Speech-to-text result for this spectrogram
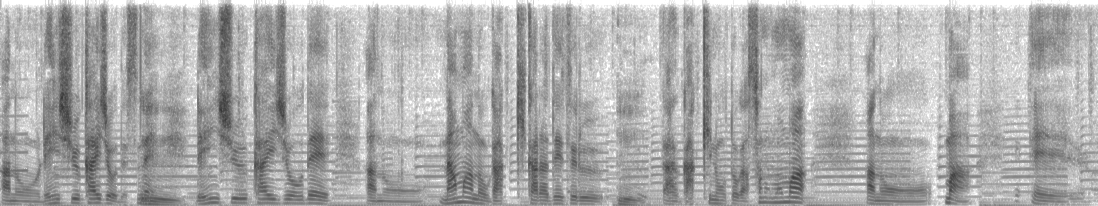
あの練習会場ですね、うん。練習会場であの生の楽器から出てるうん。あ楽器の音がそのままあのまあ、えー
